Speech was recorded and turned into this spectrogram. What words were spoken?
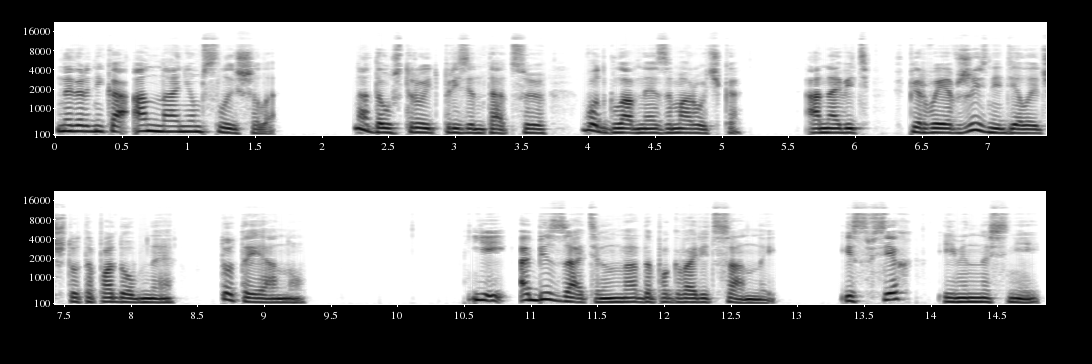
наверняка Анна о нем слышала. Надо устроить презентацию, вот главная заморочка. Она ведь впервые в жизни делает что-то подобное, то-то и оно. Ей обязательно надо поговорить с Анной. Из всех именно с ней.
